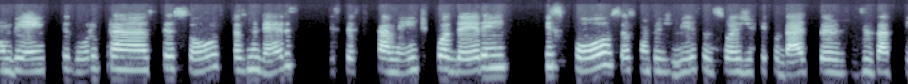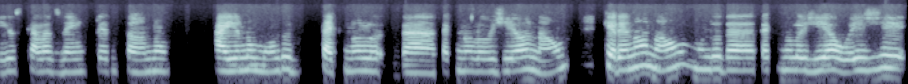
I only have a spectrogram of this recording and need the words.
ambiente seguro para as pessoas, para as mulheres especificamente, poderem expor seus pontos de vista, suas dificuldades, seus desafios que elas vêm enfrentando aí no mundo da tecnologia ou não. Querendo ou não, o mundo da tecnologia hoje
